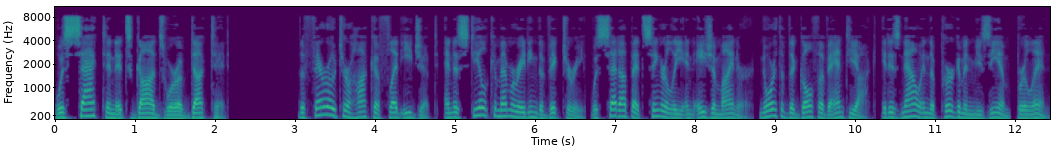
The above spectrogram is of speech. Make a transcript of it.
was sacked and its gods were abducted. The pharaoh Tirhakah fled Egypt, and a stele commemorating the victory, was set up at Singerli in Asia Minor, north of the Gulf of Antioch. It is now in the Pergamon Museum, Berlin.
